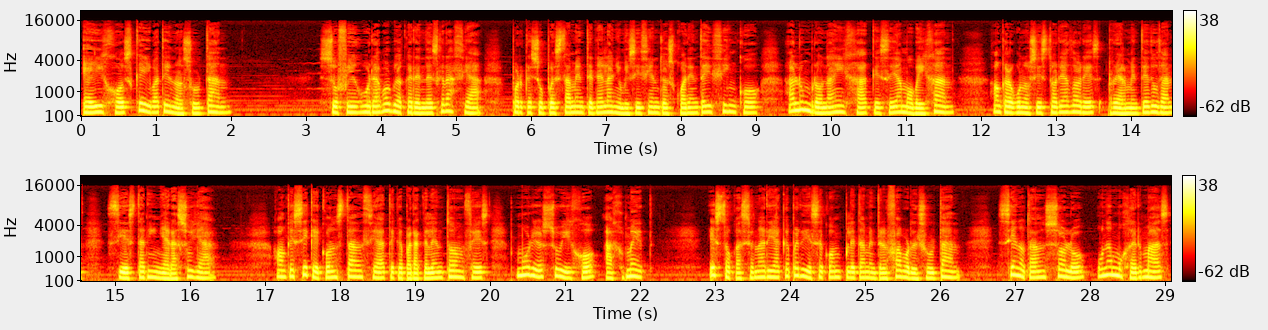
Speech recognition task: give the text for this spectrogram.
e hijos que iba teniendo el sultán. Su figura volvió a caer en desgracia porque supuestamente en el año 1645 alumbró una hija que se llamó Beijan, aunque algunos historiadores realmente dudan si esta niña era suya, aunque sí que constancia de que para aquel entonces murió su hijo Ahmed, esto ocasionaría que perdiese completamente el favor del sultán, siendo tan solo una mujer más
